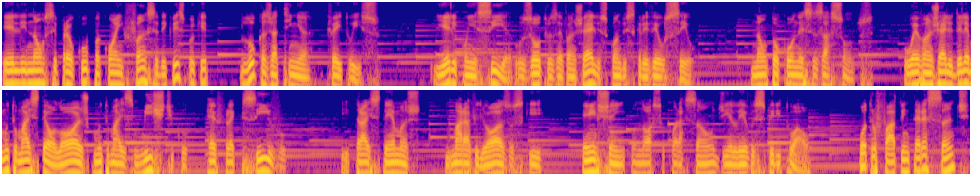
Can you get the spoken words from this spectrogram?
ele não se preocupa com a infância de Cristo porque Lucas já tinha feito isso e ele conhecia os outros evangelhos quando escreveu o seu. Não tocou nesses assuntos. O evangelho dele é muito mais teológico, muito mais místico, reflexivo e traz temas maravilhosos que enchem o nosso coração de elevo espiritual. Outro fato interessante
